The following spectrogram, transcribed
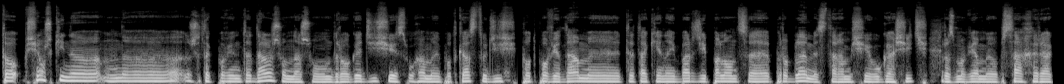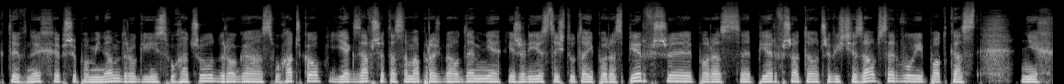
to książki na, na, że tak powiem, tę dalszą naszą drogę. Dziś słuchamy podcastu, dziś podpowiadamy te takie najbardziej palące problemy, staramy się ugasić. Rozmawiamy o psach reaktywnych. Przypominam, drogi słuchaczu, droga słuchaczko, jak zawsze ta sama prośba ode mnie, jeżeli jesteś tutaj po raz pierwszy, po raz pierwsza, to oczywiście zaobserwuj podcast, niech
